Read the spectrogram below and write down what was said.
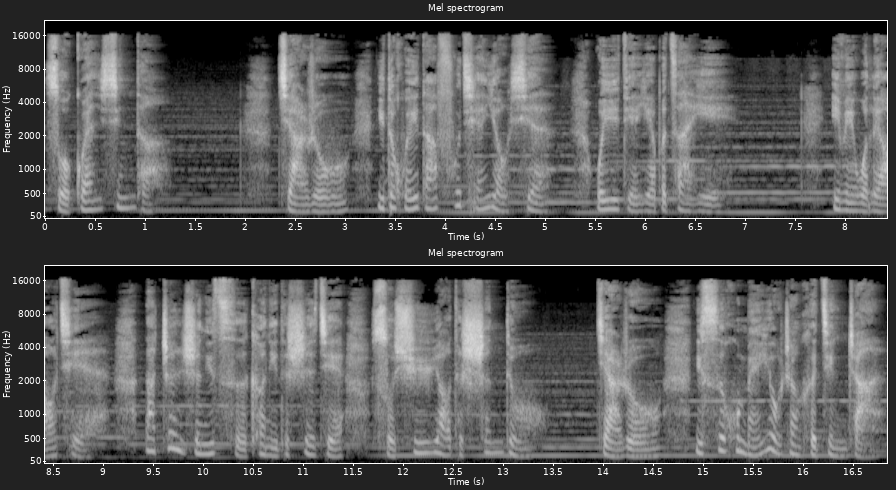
所关心的。假如你的回答肤浅有限，我一点也不在意，因为我了解，那正是你此刻你的世界所需要的深度。假如你似乎没有任何进展，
